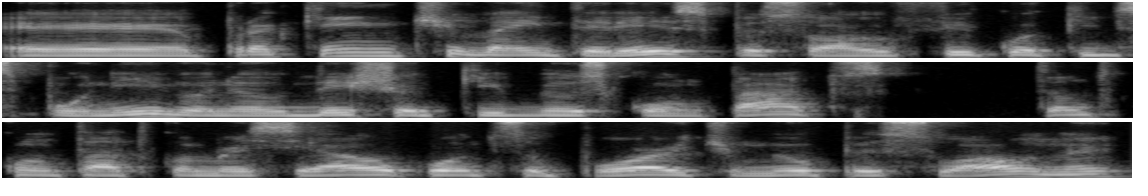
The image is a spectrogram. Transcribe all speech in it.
É, Para quem tiver interesse, pessoal, eu fico aqui disponível, né? Eu deixo aqui meus contatos, tanto contato comercial quanto suporte, o meu pessoal, né?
